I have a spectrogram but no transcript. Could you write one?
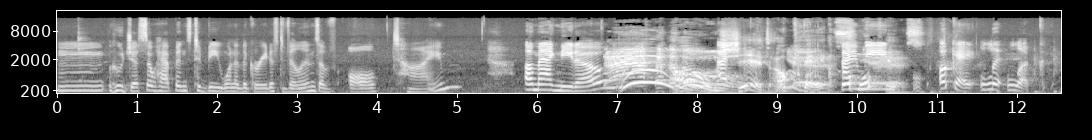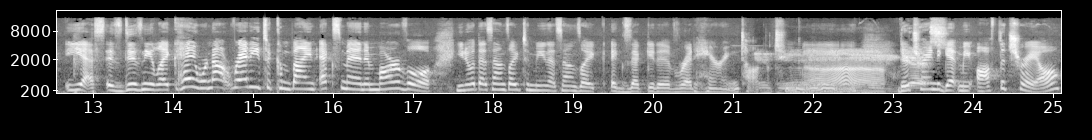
Mm, who just so happens to be one of the greatest villains of all time. A Magneto. Oh, I- shit. Okay. I mean, okay, li- look. Yes, is Disney like, hey, we're not ready to combine X Men and Marvel? You know what that sounds like to me? That sounds like executive red herring talk to me. Ah. They're Yes. trying to get me off the trail,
